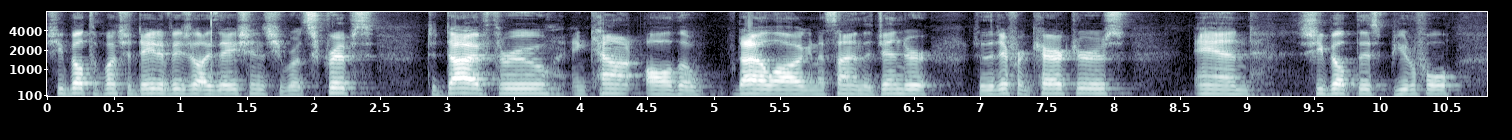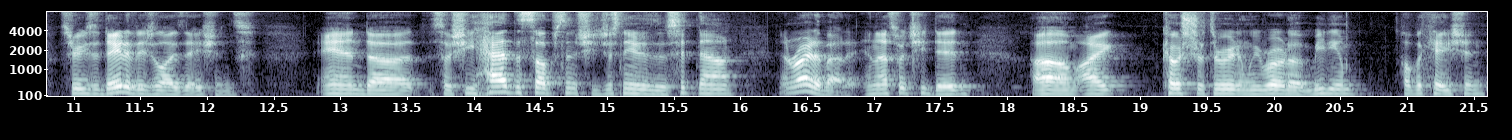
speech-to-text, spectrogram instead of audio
she built a bunch of data visualizations. She wrote scripts to dive through and count all the dialogue and assign the gender to the different characters. And she built this beautiful series of data visualizations. And uh, so she had the substance. She just needed to sit down and write about it. And that's what she did. Um, I coached her through it and we wrote a Medium publication.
